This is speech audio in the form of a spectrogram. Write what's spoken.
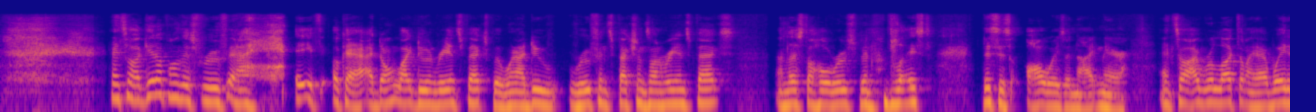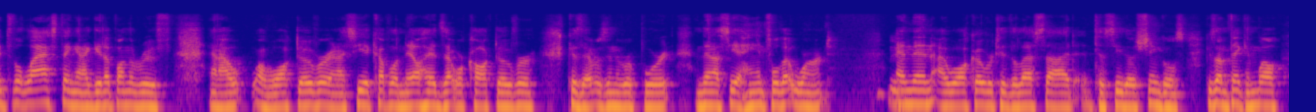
And so I get up on this roof, and I, if okay, I don't like doing re-inspects, but when I do roof inspections on re-inspects, unless the whole roof's been replaced, this is always a nightmare. And so I reluctantly, I waited to the last thing, and I get up on the roof, and I, I walked over, and I see a couple of nail heads that were caulked over because that was in the report, and then I see a handful that weren't. Hmm. And then I walk over to the left side to see those shingles because I'm thinking, well,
